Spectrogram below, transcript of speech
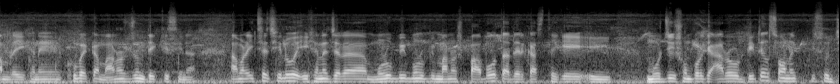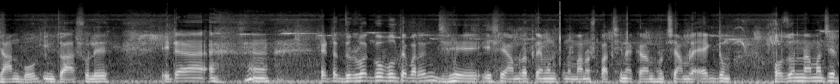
আমরা এখানে খুব একটা মানুষজন দেখতেছি না। আমার ইচ্ছা ছিল এখানে যারা মুরব্বী মুরব্বী মানুষ পাবো, তাদের কাছ থেকে এই মসজিদ সম্পর্কে আরও ডিটেলস অনেক কিছু জানব, কিন্তু আসলে এটা একটা দুর্ভাগ্য বলতে পারেন যে এসে আমরা তেমন কোনো মানুষ পাচ্ছি না, কারণ হচ্ছে আমরা একদম ফজর নামাজের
